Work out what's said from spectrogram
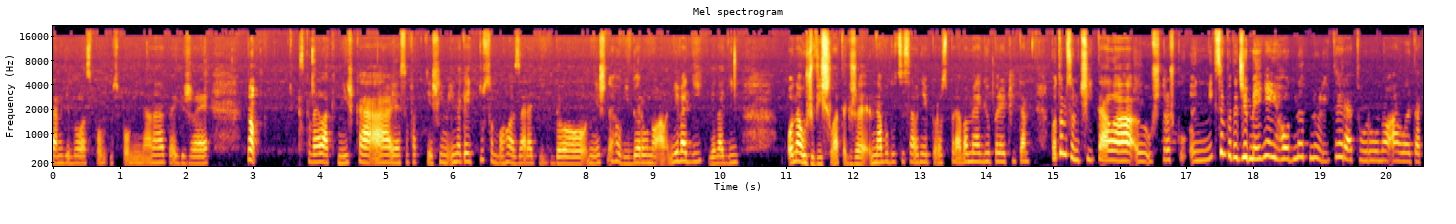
tam, kde bola spom, spomínaná, takže no, skvelá knižka a ja sa fakt teším. Inak aj tu som mohla zaradiť do dnešného výberu, no ale nevadí, nevadí. Uh, ona už vyšla, takže na budúce sa o nej porozprávame, ak ju prečítam. Potom som čítala uh, už trošku, nechcem povedať, že menej hodnotnú literatúru, no ale tak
